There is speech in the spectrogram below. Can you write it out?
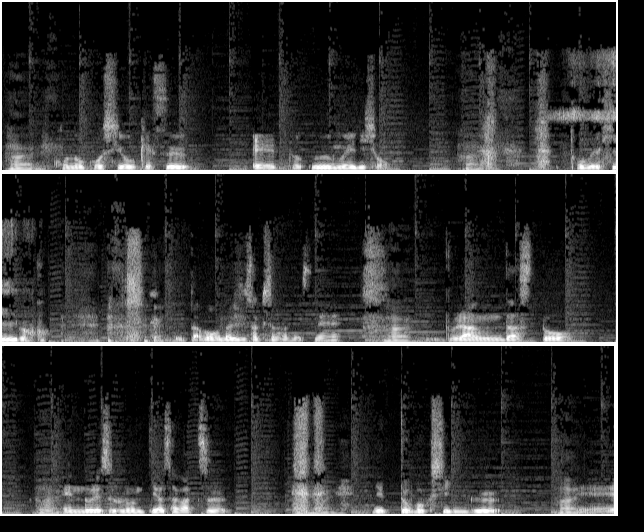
はい。この星を消す、えっ、と、ウームエディション、はい。飛べヒーロー。多分同じ作者なんですね。はブラウンダスト、い。はい。エンドレスフロンティアサガ2、ネットボクシング、はい。はい。え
